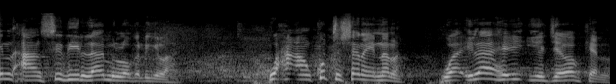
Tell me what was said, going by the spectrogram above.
in aan sidii laami looga dhigi lahay. Waxa aan ku tashanaynana waa ilaahay iyo jawaabkeenna.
